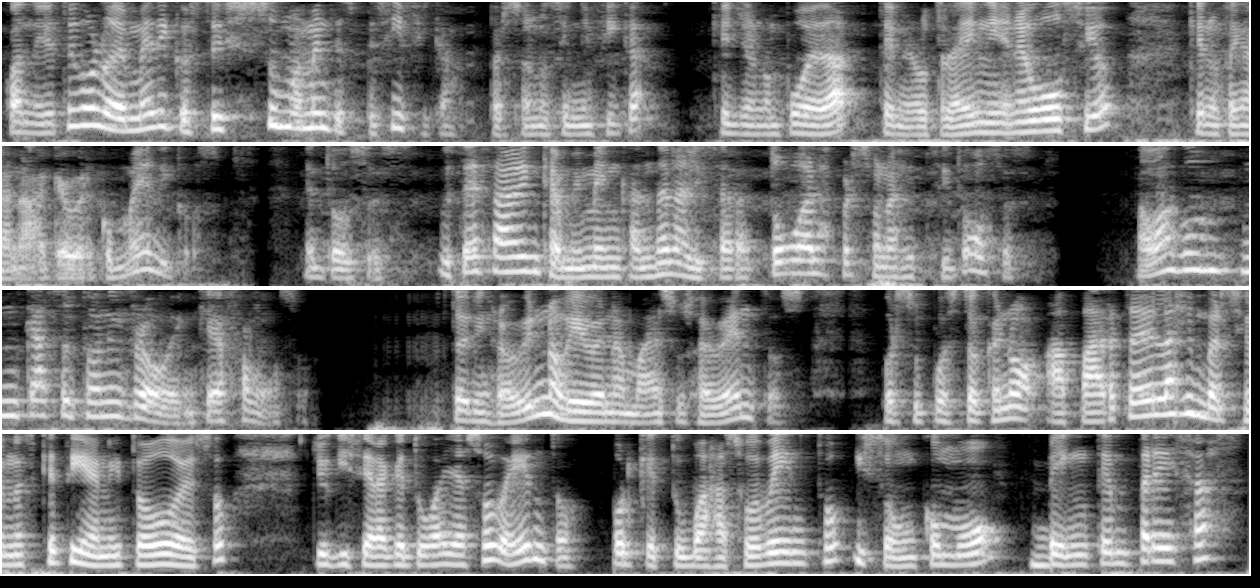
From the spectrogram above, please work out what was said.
cuando yo tengo lo de médico, estoy sumamente específica. Pero eso no significa que yo no pueda tener otra línea de negocio que no tenga nada que ver con médicos. Entonces, ustedes saben que a mí me encanta analizar a todas las personas exitosas. Vamos con un caso de Tony Robbins, que es famoso. Tony Robbins no vive nada más de sus eventos. Por supuesto que no. Aparte de las inversiones que tiene y todo eso, yo quisiera que tú vayas a su evento, porque tú vas a su evento y son como 20 empresas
